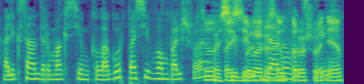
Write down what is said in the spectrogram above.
Александр Максим Калагур. Спасибо вам большое. Всё, Спасибо Спасибо, большое. Всем хорошего встреч. дня.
